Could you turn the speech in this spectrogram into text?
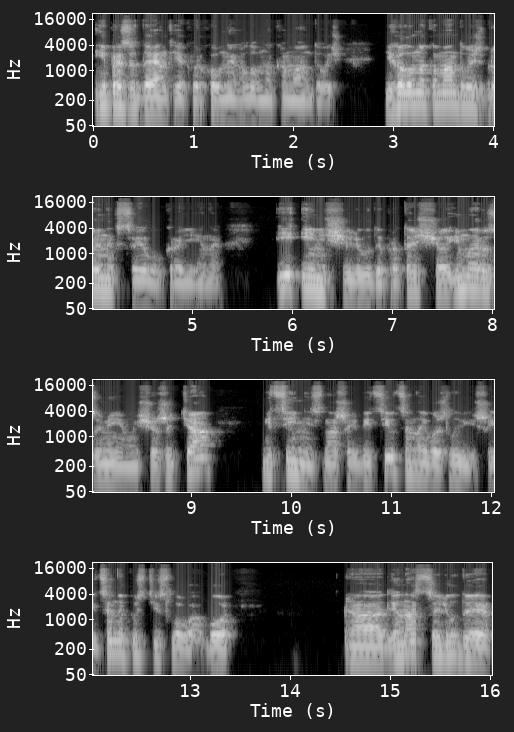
і президент, як верховний головнокомандувач, і головнокомандувач Збройних сил України, і інші люди про те, що і ми розуміємо, що життя і цінність наших бійців це найважливіше, і це не пусті слова. Бо е, для нас це люди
